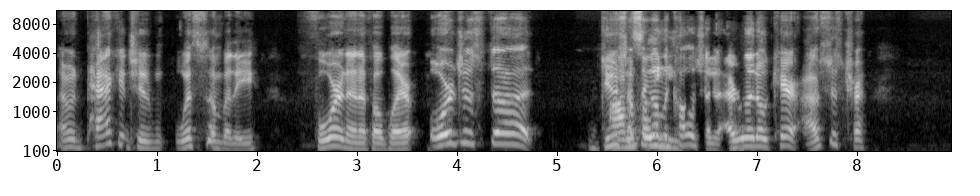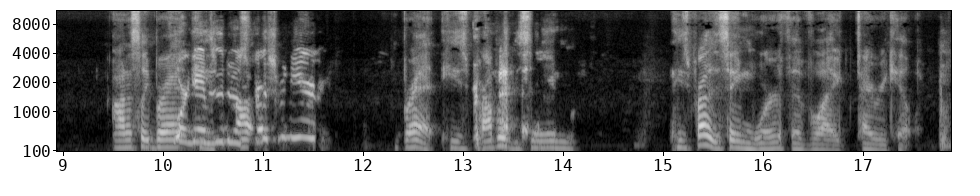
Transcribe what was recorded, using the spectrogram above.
I would package him with somebody for an NFL player, or just uh, do something on the college side. I really don't care. I was just trying. Honestly, Brett. Four games he's into his pro- freshman year. Brett, he's probably the same. He's probably the same worth of like Tyreek Hill. You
